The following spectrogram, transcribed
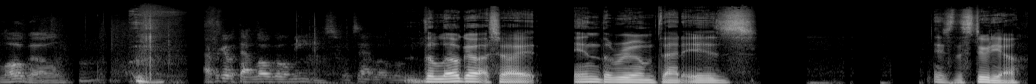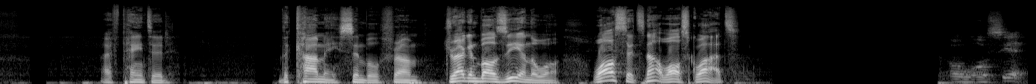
logo. I forget what that logo means. What's that logo mean? The logo. So I, in the room that is is the studio. I've painted the Kame symbol from Dragon Ball Z on the wall. Wall sits, not wall squats. Oh, oh, sit.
